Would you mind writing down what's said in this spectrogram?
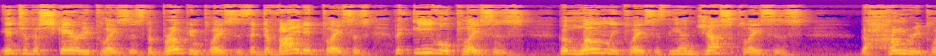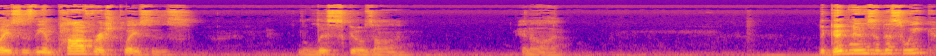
into the scary places, the broken places, the divided places, the evil places, the lonely places, the unjust places, the hungry places, the impoverished places. The list goes on and on. The good news of this week,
